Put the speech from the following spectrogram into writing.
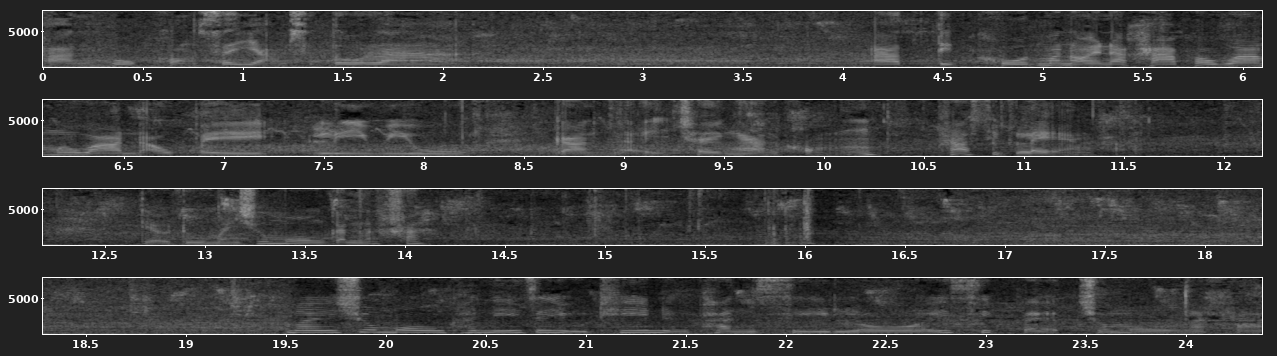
ผานหกของสยามสโตล่าอาจติดโค้ดมาหน่อยนะคะ เพราะว่าเมื่อวานเอาไปรีวิวการใช้งานของ 50 แรงค่ะ เดี๋ยวดูไม่ชั่วโมงกันนะคะ ไม่ชั่วโมงคันนี้จะอยู่ที่ 1,418 ชั่วโมงนะคะ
